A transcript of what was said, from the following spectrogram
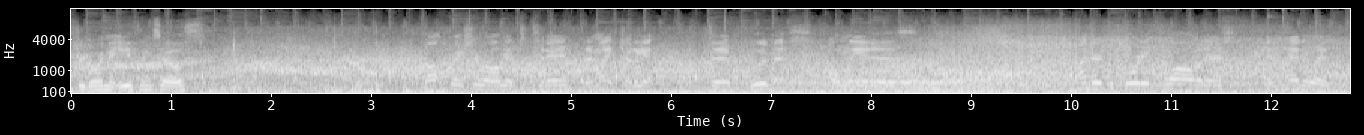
After going to Ethan's house. Not quite sure where I'll get to today, but I might try to get to Plumas. Only it is 140 kilometers in headwind.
